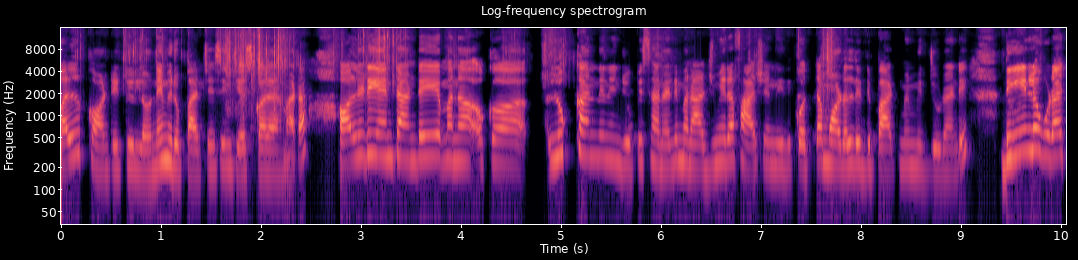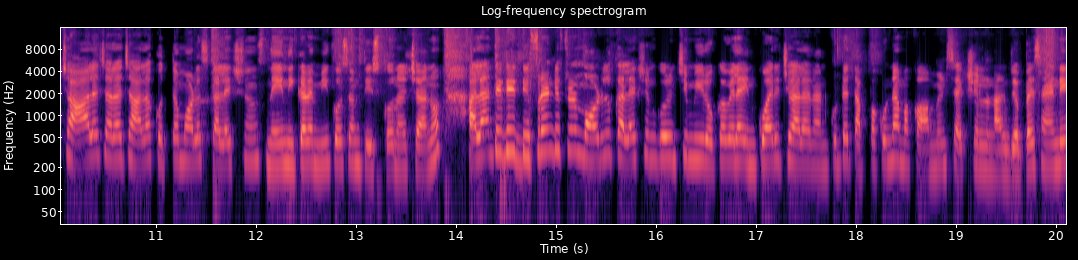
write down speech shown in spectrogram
బల్క్ క్వాంటిటీలోనే మీరు పర్చేసింగ్ చేసుకోవాలన్నమాట. ఆల్రెడీ ఏంటంటే మన ఒక లుక్ అనేది నేను చూపిస్తానండి. మన అజ్మీరా ఫ్యాషన్ ఇది కొత్త మోడల్ డిపార్ట్మెంట్ మీరు చూడండి. దీనిలో కూడా చాలా చాలా చాలా చాలా కొత్త మోడల్స్ కలెక్షన్స్ నేను ఇక్కడ మీకోసం తీసుకొని వచ్చాను. అలాంటిది డిఫరెంట్ డిఫరెంట్ మోడల్ కలెక్షన్ గురించి మీరు ఒకవేళ ఎంక్వైరీ చేయాలని అనుకుంటే తప్పకుండా మా కామెంట్ సెక్షన్లో నాకు చెప్పేసేయండి.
